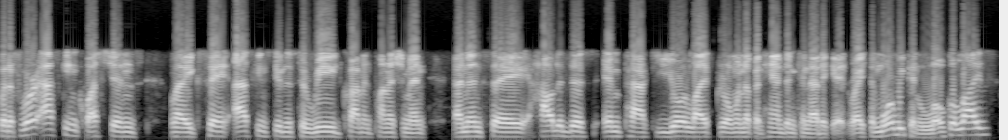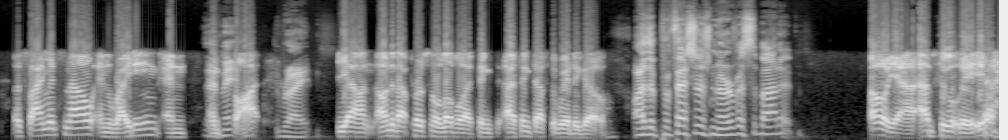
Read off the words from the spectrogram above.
but if we're asking questions like say asking students to read Crime and Punishment and then say how did this impact your life growing up in Hamden, Connecticut, right? The more we can localize assignments now and writing and, That and may- thought, Right. yeah, on, onto that personal level, I think I think that's the way to go. Are the professors nervous about it? Oh yeah, absolutely, yeah.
